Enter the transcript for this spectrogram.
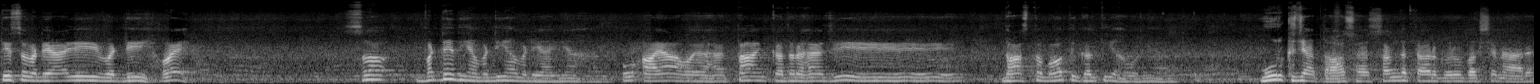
ਤਿਸ ਵਡਿਆਈ ਵੱਡੀ ਹੋਏ। ਸੋ ਵੱਡੇ ਦੀਆਂ ਵੱਡੀਆਂ ਵਡਿਆਈਆਂ ਹਨ। ਉਹ ਆਇਆ ਹੋਇਆ ਹੈ, ਤਾਂ ਕਦਰ ਹੈ ਜੀ। ਦਾਸ ਤਾਂ ਬਹੁਤ ਗਲਤੀਆਂ ਹੋ ਰਹੀਆਂ ਹਨ। ਮੂਰਖ ਜਾਂ ਦਾਸ ਹੈ, ਸੰਗਤ ਔਰ ਗੁਰੂ ਬਖਸ਼ਨਾਰ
